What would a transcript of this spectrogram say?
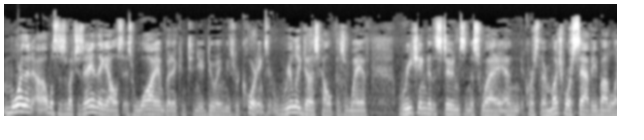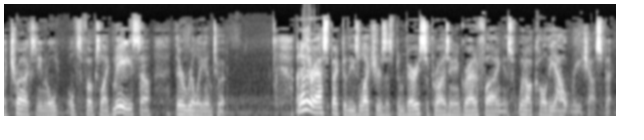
more than almost as much as anything else is why I'm going to continue doing these recordings. It really does help as a way of reaching to the students in this way, and of course they're much more savvy about electronics than even old, old folks like me, so they're really into it. Another aspect of these lectures that's been very surprising and gratifying is what I'll call the outreach aspect.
